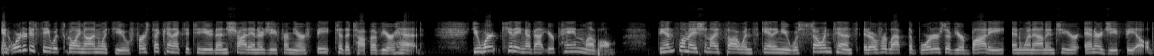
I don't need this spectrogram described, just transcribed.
In order to see what's going on with you, first I connected to you, then shot energy from your feet to the top of your head. You weren't kidding about your pain level. The inflammation I saw when scanning you was so intense it overlapped the borders of your body and went out into your energy field.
